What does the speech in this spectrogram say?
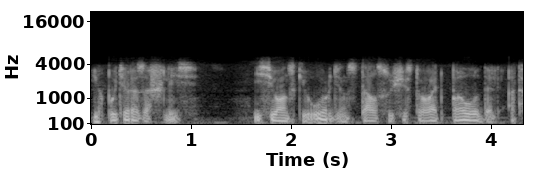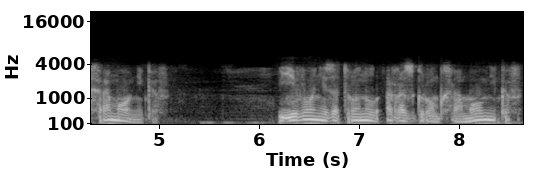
их пути разошлись, и Сионский орден стал существовать поодаль от храмовников. Его не затронул разгром храмовников,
